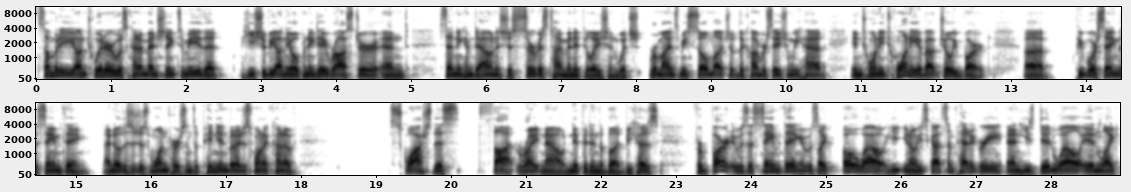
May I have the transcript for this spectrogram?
somebody on Twitter was kind of mentioning to me that he should be on the opening day roster and sending him down is just service time manipulation, which reminds me so much of the conversation we had in 2020 about Joey Bart. Uh, people were saying the same thing. I know this is just one person's opinion, but I just want to kind of squash this thought right now, nip it in the bud, because for Bart, it was the same thing. It was like, oh wow, he you know he's got some pedigree and he's did well in like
